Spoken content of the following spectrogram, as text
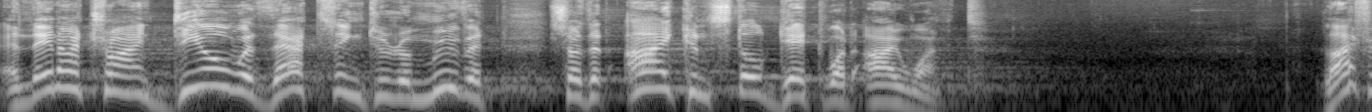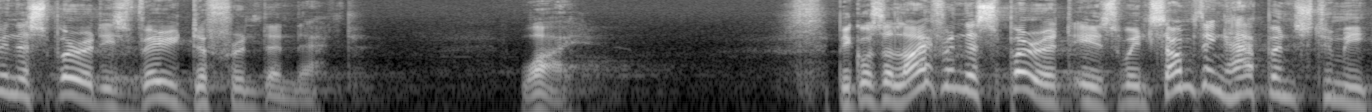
And then I try and deal with that thing to remove it so that I can still get what I want. Life in the Spirit is very different than that. Why? Because a life in the spirit is when something happens to me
